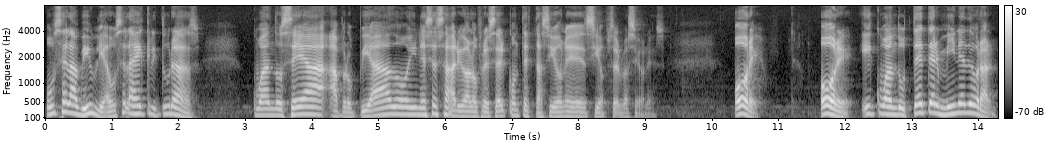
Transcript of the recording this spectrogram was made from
use la Biblia, use las escrituras cuando sea apropiado y necesario al ofrecer contestaciones y observaciones. Ore, ore y cuando usted termine de orar,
